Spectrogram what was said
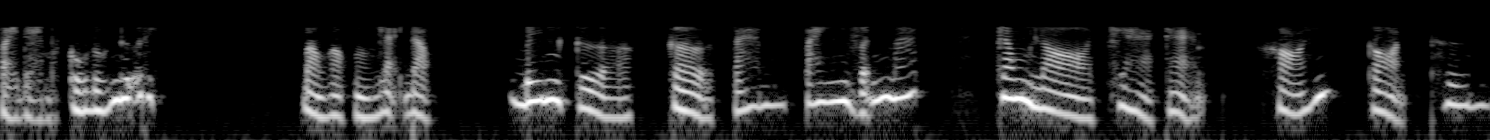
phải để một câu đối nữa đi. Bảo Ngọc lại đọc, bên cửa cờ tan tay vẫn mát, trong lò trà cạn, khói còn thơm.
